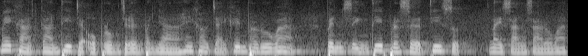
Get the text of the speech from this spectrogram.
ไม่ขาดการที่จะอบรมเจริญปัญญาให้เข้าใจขึ้นเพราะรู้ว่าเป็นสิ่งที่ประเสริฐที่สุดในสังสารวัฏ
